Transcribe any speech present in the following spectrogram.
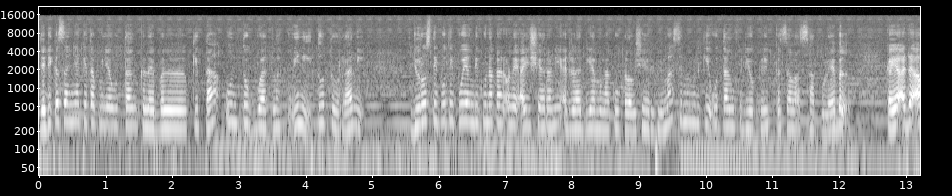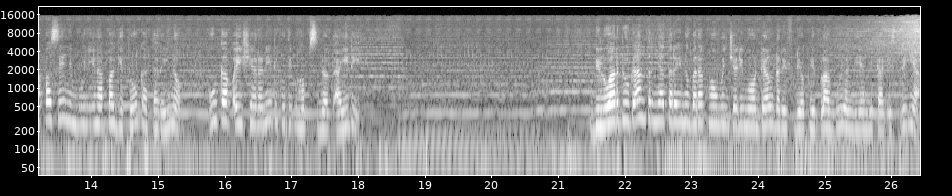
Jadi kesannya kita punya utang ke label kita untuk buat lagu ini, Tutur Rani. Jurus tipu-tipu yang digunakan oleh Aisyah Rani adalah dia mengaku kalau Syahrini masih memiliki utang video klip ke salah satu label. Kayak ada apa sih nyembunyiin apa gitu kata Reino. Ungkap Aisyah Rani dikutip Hops.id. Di luar dugaan ternyata Reino Barak mau menjadi model dari video klip lagu yang dinyanyikan istrinya.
